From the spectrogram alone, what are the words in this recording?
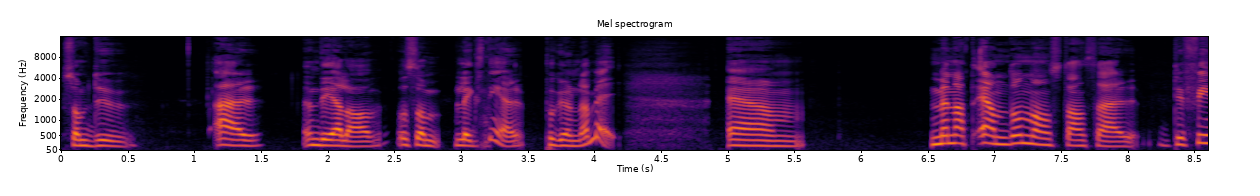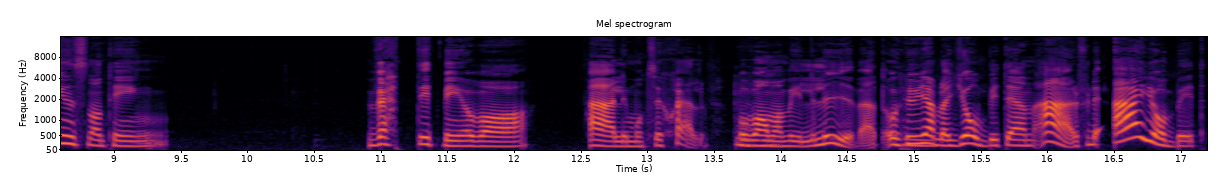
som du är en del av och som läggs ner på grund av mig. Um, men att ändå någonstans här, det finns någonting vettigt med att vara ärlig mot sig själv och vad man vill i livet. Och hur jävla jobbigt det än är, för det är jobbigt.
